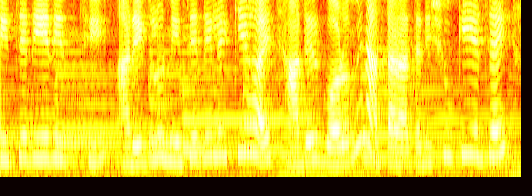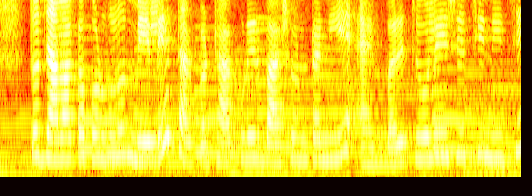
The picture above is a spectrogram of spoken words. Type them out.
নিচে দিয়ে দিচ্ছি। আর এগুলো নিচে দিলে কি হয়, ছাদের গরমে না তাড়াতাড়ি শুকিয়ে যায়। তো জামা কাপড়গুলো মেলে তারপর ঠাকুরের বাসনটা নিয়ে একবারে চলে এসেছি নিচে।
